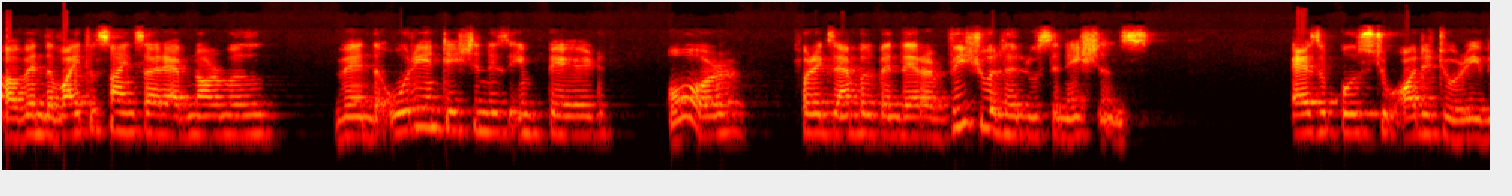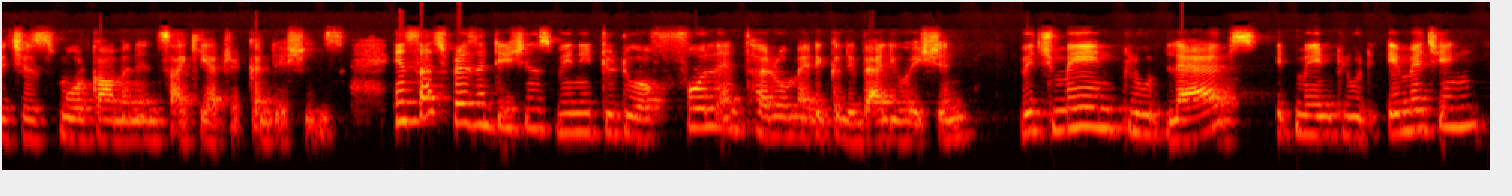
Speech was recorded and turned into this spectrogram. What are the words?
uh, when the vital signs are abnormal, when the orientation is impaired, or, for example, when there are visual hallucinations as opposed to auditory, which is more common in psychiatric conditions. In such presentations, we need to do a full and thorough medical evaluation, which may include labs, it may include imaging,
